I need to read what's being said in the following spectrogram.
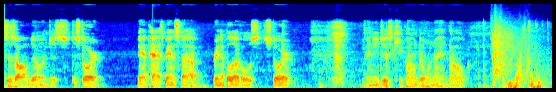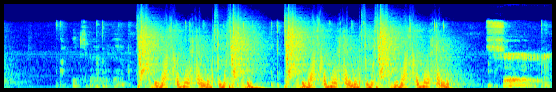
This is all I'm doing. Just distort, band pass, band stop, bring up the levels, it, and you just keep on doing that, dog. Sure.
